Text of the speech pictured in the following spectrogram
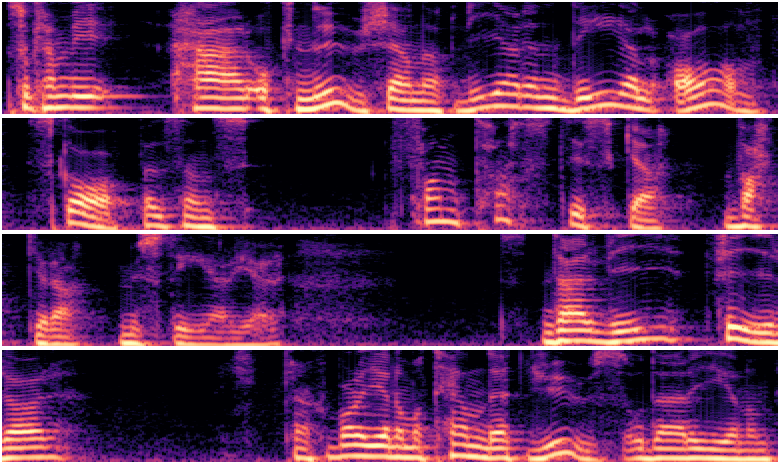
Så kan vi här och nu känna att vi är en del av skapelsens fantastiska, vackra mysterier. Där vi firar, kanske bara genom att tända ett ljus och därigenom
